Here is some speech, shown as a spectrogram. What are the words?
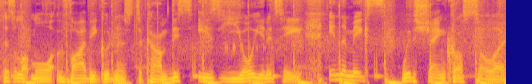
There's a lot more vibey goodness to come. This is Your Unity in the mix with Shane Cross Solo.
